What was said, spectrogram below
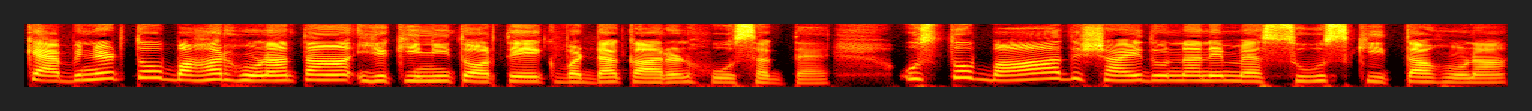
ਕੈਬਨਿਟ ਤੋਂ ਬਾਹਰ ਹੋਣਾ ਤਾਂ ਯਕੀਨੀ ਤੌਰ ਤੇ ਇੱਕ ਵੱਡਾ ਕਾਰਨ ਹੋ ਸਕਦਾ ਹੈ। ਉਸ ਤੋਂ ਬਾਅਦ ਸ਼ਾਇਦ ਉਹਨਾਂ ਨੇ ਮਹਿਸੂਸ ਕੀਤਾ ਹੋਣਾ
